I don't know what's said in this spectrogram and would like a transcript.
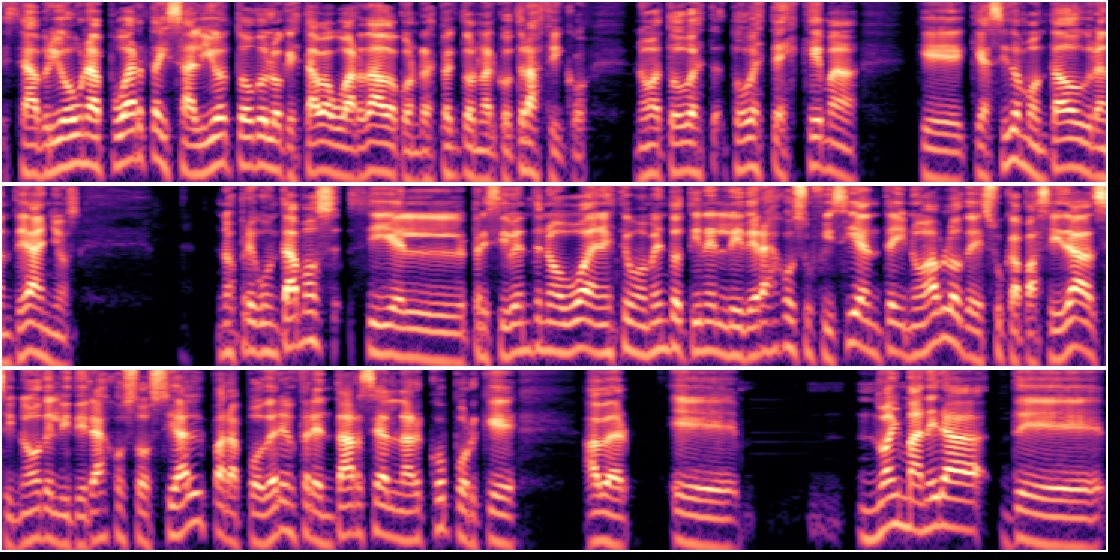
se abrió una puerta y salió todo lo que estaba guardado con respecto al narcotráfico, ¿no? Todo este, todo este esquema que, ha sido montado durante años. Nos preguntamos si el presidente Novoa en este momento tiene el liderazgo suficiente, y no hablo de su capacidad, sino del liderazgo social para poder enfrentarse al narco, porque, a ver, eh, no hay manera de,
